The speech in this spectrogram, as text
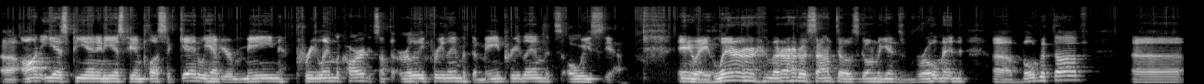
Uh, on ESPN and ESPN Plus, again, we have your main prelim card. It's not the early prelim, but the main prelim. It's always, yeah. Anyway, Leonardo, Leonardo Santos going against Roman uh, Bogatov, uh,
